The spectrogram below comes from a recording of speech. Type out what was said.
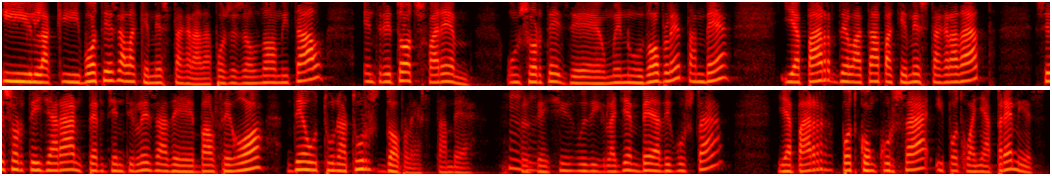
i la que votes a la que més t'agrada. Poses el nom i tal. Entre tots farem un sorteig d'un menú doble, també, i a part de la tapa que més t'ha agradat, se sortejaran per gentilesa de Balfegó 10 tonaturs dobles, també. Mm -hmm. Perquè així, vull dir, la gent ve a degustar i a part pot concursar i pot guanyar premis,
